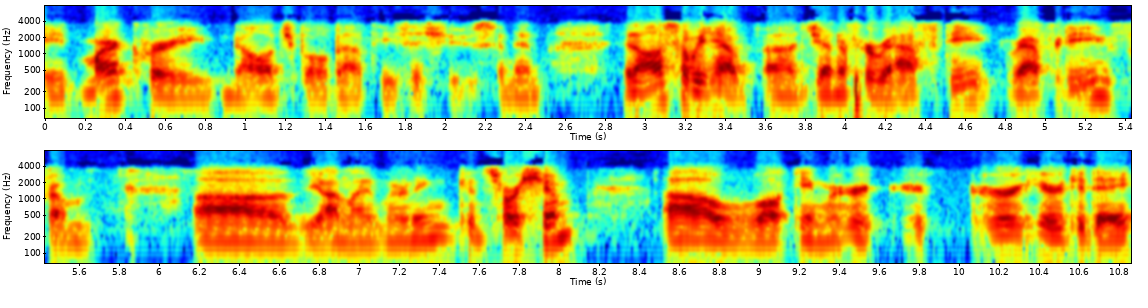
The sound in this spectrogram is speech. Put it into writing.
made Mark very knowledgeable about these issues. And then, then also we have Jennifer Rafferty, Rafferty from the Online Learning Consortium. Uh, welcome her, her here today,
